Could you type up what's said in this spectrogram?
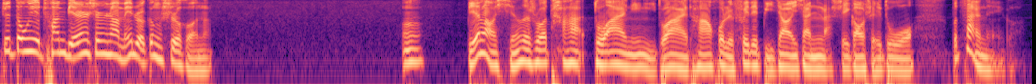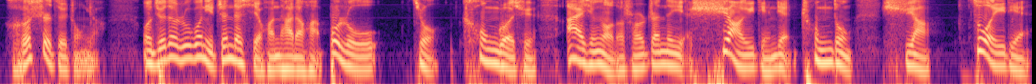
这东西穿别人身上没准更适合呢。嗯，别老寻思说他多爱你，你多爱他，或者非得比较一下你俩谁高谁多，不在那个合适最重要。我觉得，如果你真的喜欢他的话，不如就冲过去。爱情有的时候真的也需要一点点冲动，需要做一点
